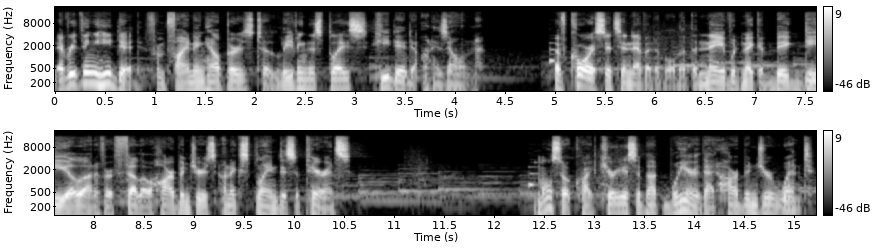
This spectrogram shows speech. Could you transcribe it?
Everything he did, from finding helpers to leaving this place, he did on his own. Of course, it's inevitable that the Knave would make a big deal out of her fellow Harbinger's unexplained disappearance. I'm also quite curious about where that Harbinger went,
